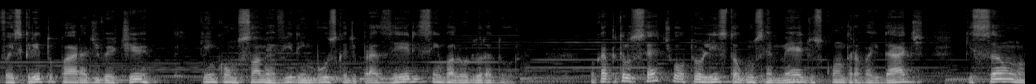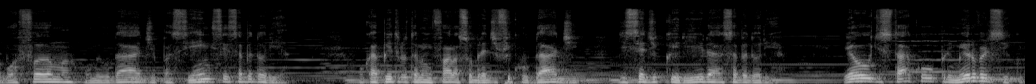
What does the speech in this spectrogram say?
Foi escrito para advertir quem consome a vida em busca de prazeres sem valor duradouro. No capítulo 7, o autor lista alguns remédios contra a vaidade, que são a boa fama, humildade, paciência e sabedoria. O capítulo também fala sobre a dificuldade de se adquirir a sabedoria. Eu destaco o primeiro versículo.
